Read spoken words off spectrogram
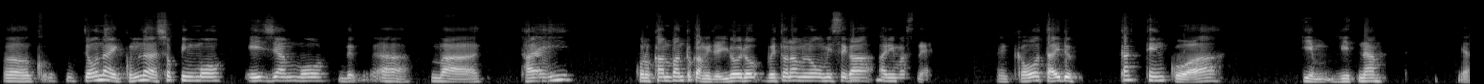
Ờ, chỗ này cũng là shopping mall, Asian mall で、あ、まあ、thấy この看板とか見ていろいろベトナムのお店がありますね。Có thấy được các tên của tiệm Việt Nam. Dạ.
